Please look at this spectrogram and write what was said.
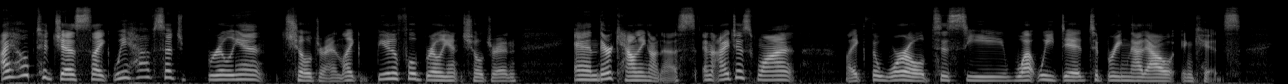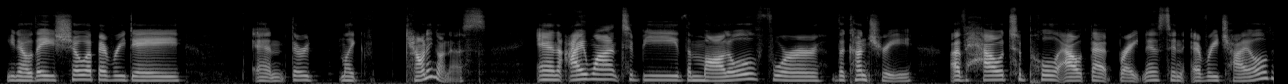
I hope to just like we have such brilliant children, like beautiful, brilliant children, and they're counting on us. And I just want like the world to see what we did to bring that out in kids. You know, they show up every day and they're like counting on us. And I want to be the model for the country of how to pull out that brightness in every child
